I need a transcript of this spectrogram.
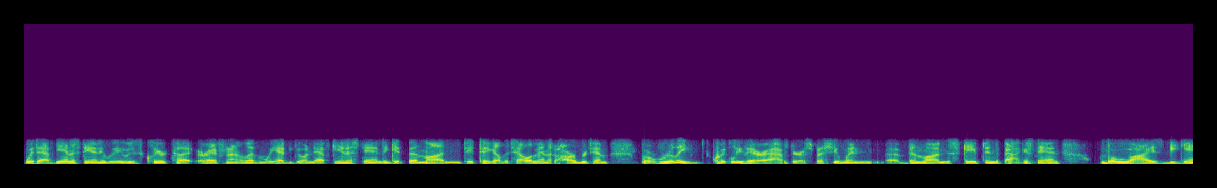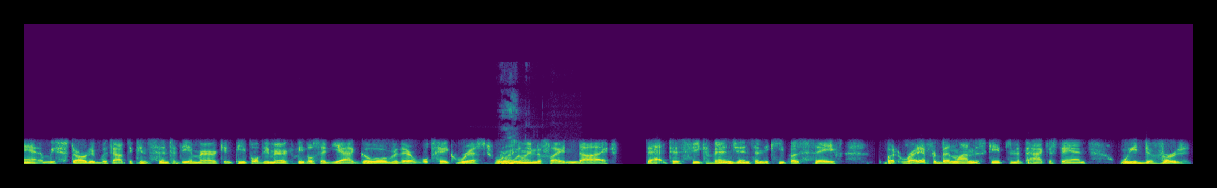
With Afghanistan, it, it was clear cut. Right after 9/11, we had to go into Afghanistan to get Bin Laden to take out the Taliban that harbored him. But really quickly thereafter, especially when uh, Bin Laden escaped into Pakistan, the lies began, and we started without the consent of the American people. The American people said, "Yeah, go over there. We'll take risks. We're right. willing to fight and die." That, to seek vengeance and to keep us safe. But right after bin Laden escaped into Pakistan, we diverted.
